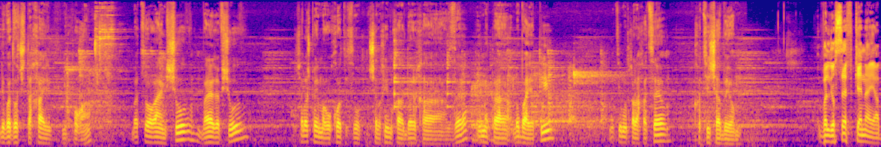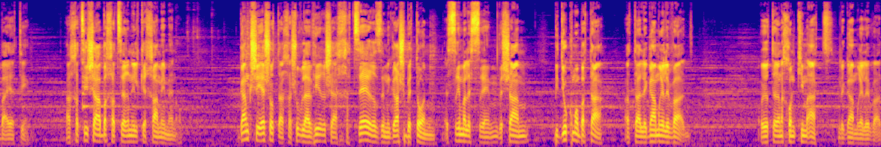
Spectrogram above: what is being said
לוודאות שאתה חי לכאורה, בצהריים שוב, בערב שוב, שלוש פעמים ארוחות משלחים לך דרך הזה, אם אתה לא בעייתי, מציעים אותך לחצר, חצי שעה ביום. אבל יוסף כן היה בעייתי. החצי שעה בחצר נלקחה ממנו. גם כשיש אותה, חשוב להבהיר שהחצר זה מגרש בטון, 20 על 20, ושם, בדיוק כמו בתא, אתה לגמרי לבד. או יותר נכון, כמעט לגמרי לבד.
